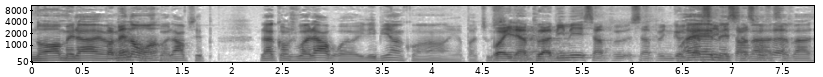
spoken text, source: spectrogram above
Non, mais là, pas maintenant. Hein. L'arbre, c'est Là, quand je vois l'arbre, euh, il est bien, quoi. Hein, il n'y a pas de souci. Ouais, il est un peu abîmé, c'est un peu, c'est un peu une gueule ouais, mais, ça, va, ça, va,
